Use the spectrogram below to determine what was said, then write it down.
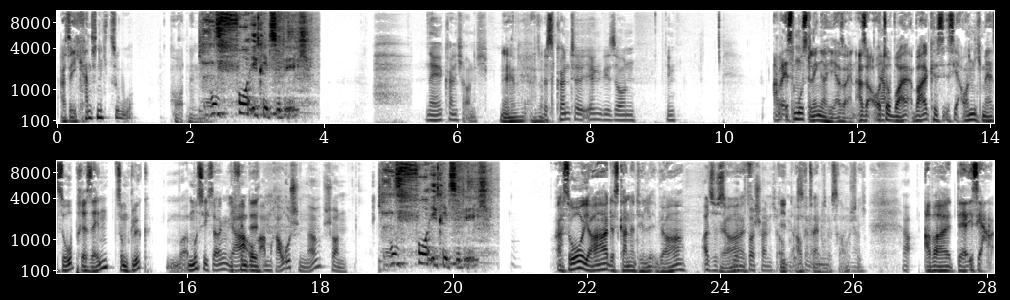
Also ich kann es nicht zuordnen. Wovor ekelst du dich? Nee, kann ich auch nicht. Nee, also, Das könnte irgendwie so ein Ding. aber es muss länger her sein. Also Otto Wa- Walkes ist ja auch nicht mehr so präsent, zum Glück, muss ich sagen. Ich ja, finde, auch am Rauschen, ne? Schon. Wovor ekelst du dich? ach so, ja, das kann natürlich, ja. Also es ja, wird wahrscheinlich auch ein bisschen Aufzeichnung ist rauschig. Ja. Ja. Aber der ist ja,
